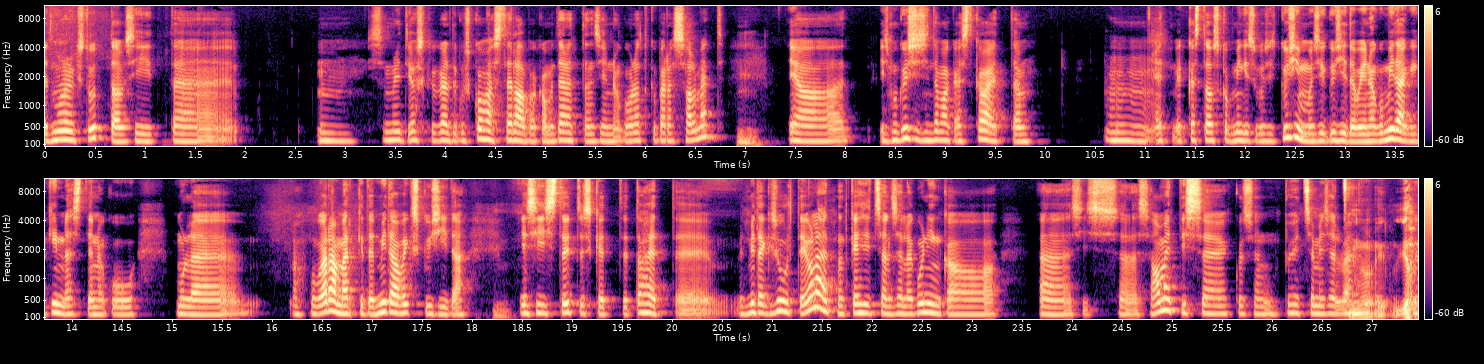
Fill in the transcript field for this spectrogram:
et mul on üks tuttav siit äh, mm,. ma nüüd ei oska ka öelda, kus kohas ta elab, aga ma tean, et ta on siin nagu natuke pärast Salmet mm. ja ja siis ma küsisin tema käest ka, et mm, et kas ta oskab mingisuguseid küsimusi küsida või nagu midagi kindlasti nagu mulle noh, nagu ära märkida, et mida võiks küsida. ja siis ta ütleski, et, et ah, et, et midagi suurt ei ole, et nad käisid seal selle kuninga äh, siis sellesse ametisse, kus on pühitsemisel või? no jah,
